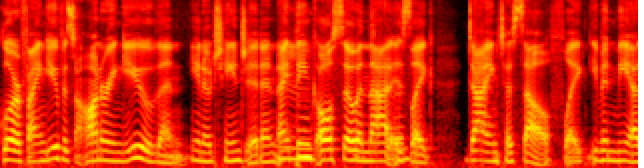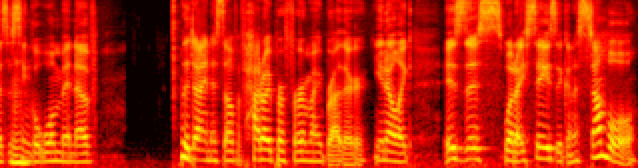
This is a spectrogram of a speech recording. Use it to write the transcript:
glorifying you, if it's not honoring you, then, you know, change it. And I mm-hmm. think also in that is like dying to self, like even me as a mm-hmm. single woman of, the dying to self of how do I prefer my brother? You know, like, is this what I say? Is it going to stumble?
